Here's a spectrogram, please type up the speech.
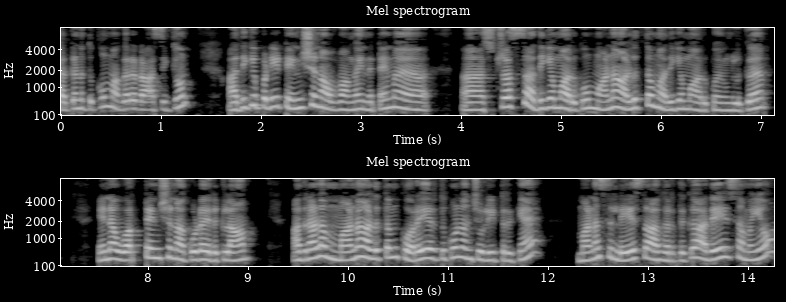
லக்னத்துக்கும் மகர ராசிக்கும் அதிகப்படியாக டென்ஷன் ஆவாங்க. இந்த டைம் ஸ்ட்ரெஸ் அதிகமாக இருக்கும். மன அழுத்தம் அதிகமாக இருக்கும் இவங்களுக்கு. ஏன்னா ஒர்க் டென்ஷனாக கூட இருக்கலாம். அதனால மன அழுத்தம் குறையறதுக்கும் நான் சொல்லிட்டு இருக்கேன். மனசு லேஸ் ஆகிறதுக்கு அதே சமயம்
